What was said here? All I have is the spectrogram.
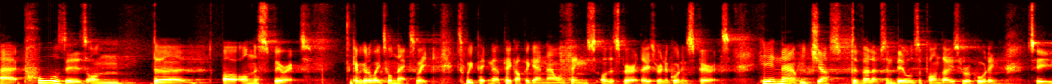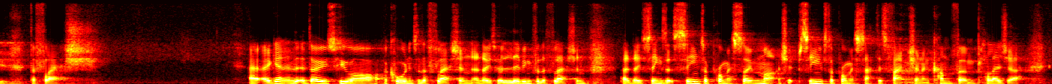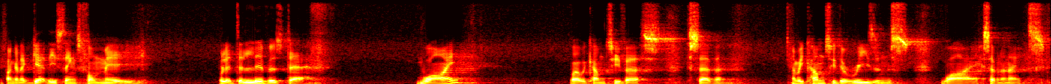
uh, pauses on the, uh, on the Spirit. Okay, we've got to wait till next week. till we pick, pick up again now on things of the Spirit, those who are in according to spirits. Here now, he just develops and builds upon those who are according to the flesh. Uh, again, those who are according to the flesh and, and those who are living for the flesh and uh, those things that seem to promise so much, it seems to promise satisfaction and comfort and pleasure. If I'm going to get these things for me, well, it delivers death. Why? Well, we come to verse 7, and we come to the reasons why, 7 and 8.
